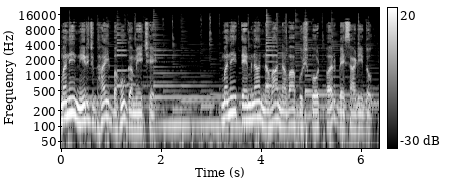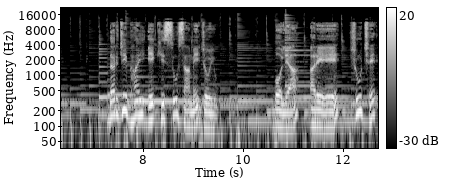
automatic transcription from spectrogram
મને નીરજભાઈ બહુ ગમે છે. મને તેમના નવા નવા બુશકોટ પર બેસાડી દો. દરજીભાઈ એ ખિસ્સુ સામે જોયું. બોલ્યા, અરે એ, શું છે?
